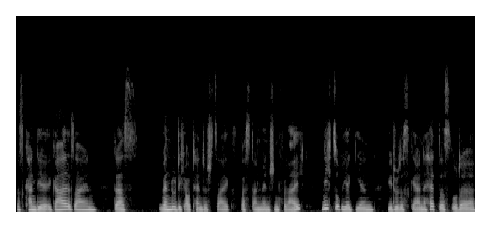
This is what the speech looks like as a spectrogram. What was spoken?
es kann dir egal sein, dass wenn du dich authentisch zeigst, dass dann Menschen vielleicht nicht so reagieren, wie du das gerne hättest oder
